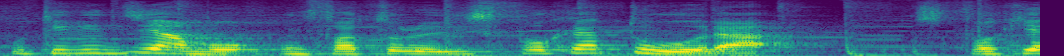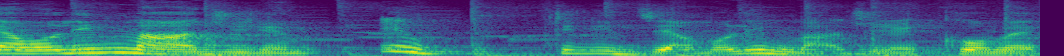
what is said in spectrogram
utilizziamo un fattore di sfocatura, sfochiamo l'immagine e utilizziamo l'immagine come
